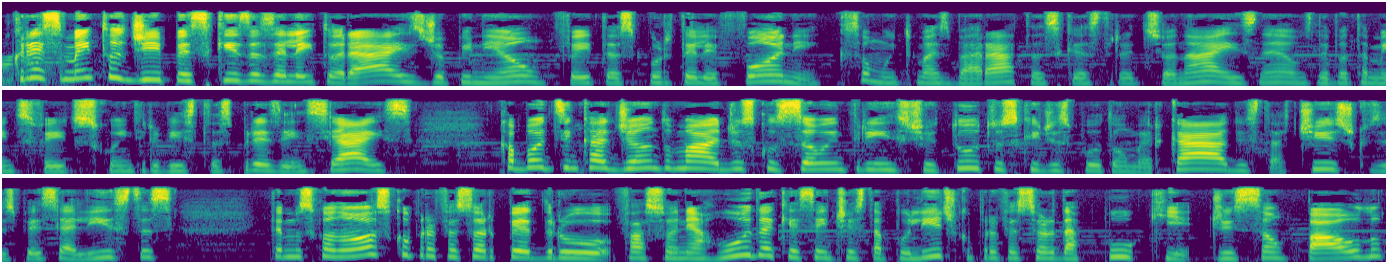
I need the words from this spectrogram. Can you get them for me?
O crescimento de pesquisas eleitorais de opinião feitas por telefone, que são muito mais baratas que as tradicionais, né, os levantamentos feitos com entrevistas presenciais, acabou desencadeando uma discussão entre institutos que disputam o mercado, estatísticos, especialistas, temos conosco o professor Pedro Fassoni Arruda, que é cientista político, professor da PUC de São Paulo,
